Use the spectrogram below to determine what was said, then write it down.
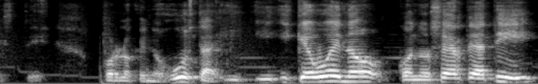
este, por lo que nos gusta. Y, y- y qué bueno conocerte a ti,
